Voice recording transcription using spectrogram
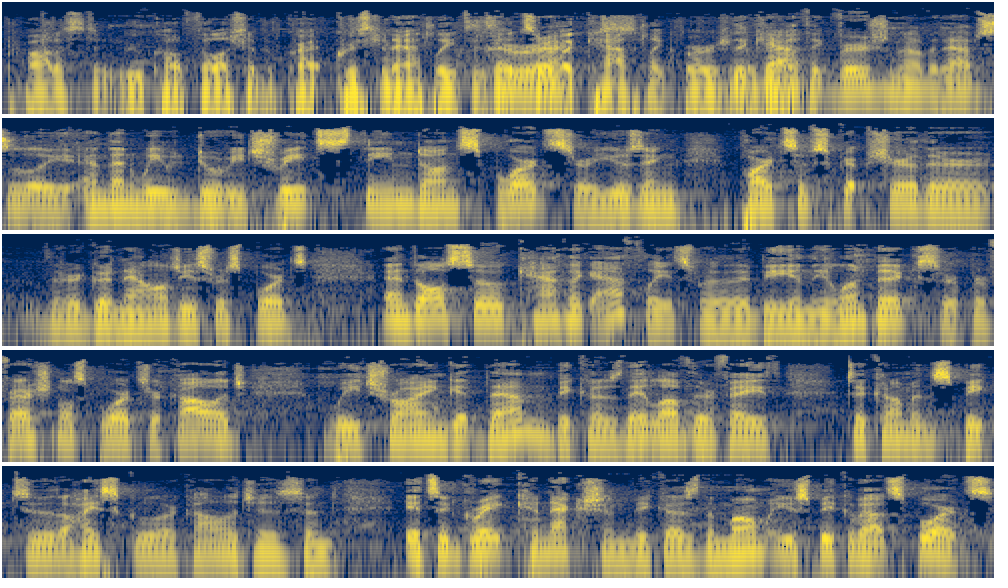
Protestant group called Fellowship of Christian Athletes? Is that Correct. sort of a Catholic version? The of Catholic that? version of it, absolutely. And then we do retreats themed on sports or using parts of Scripture that are that are good analogies for sports, and also Catholic athletes, whether they be in the Olympics or professional sports or college. We try and get them because they love their faith to come and speak to the high school or colleges, and it's a great connection because the moment you speak about sports,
